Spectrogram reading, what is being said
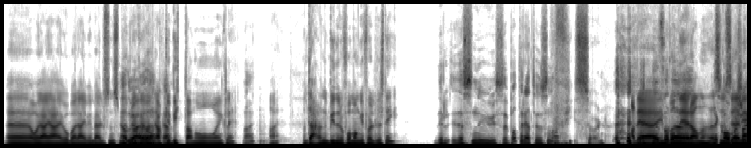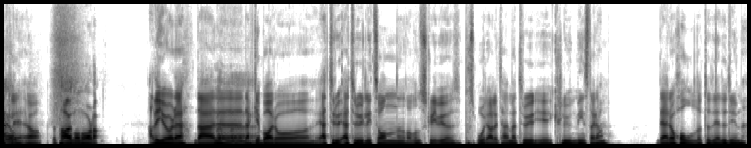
Eh, og jeg er jo bare Eivind Berlsen som Ja, jeg du er bruker. jo der. det, Jeg har ikke bytta noe, egentlig. Nei. Men der du begynner å få mange følgere, Stig. Det, det snuser på 3000 Å, nå. fy søren. Ja, det er Så det- imponerende. Det, det syns jeg kommer seg jo. virkelig. Ja. Det tar jo noen år, da. Ja, det gjør det. Det er, Men, eh, det er eh, ikke bare å Jeg tror, jeg tror litt sånn Nå skriver vi jo på sporet litt her, men jeg tror i- clouen med Instagram, det er å holde til det du driver med.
